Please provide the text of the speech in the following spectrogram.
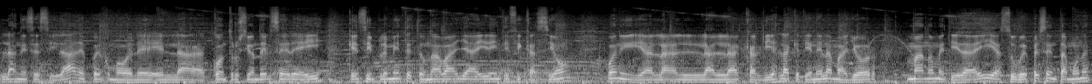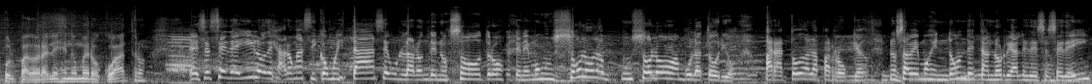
las necesidades, pues como la construcción del CDI, que simplemente está una valla de identificación, bueno, y la, alcaldía es la que tiene la mayor mano metida ahí. A su vez presentamos una expulpadora al eje número 4. Ese CDI lo dejaron así como está, se burlaron de nosotros. Tenemos un solo, un solo ambulatorio para toda la parroquia. No sabemos en dónde están los reales de ese CDI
